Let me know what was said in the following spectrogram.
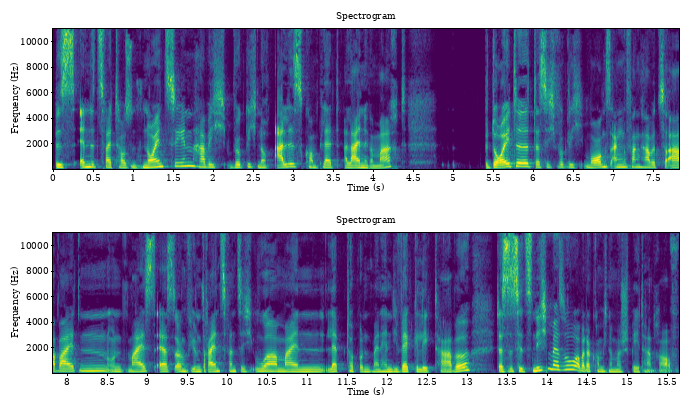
bis Ende 2019 habe ich wirklich noch alles komplett alleine gemacht bedeutet, dass ich wirklich morgens angefangen habe zu arbeiten und meist erst irgendwie um 23 Uhr meinen Laptop und mein Handy weggelegt habe. Das ist jetzt nicht mehr so, aber da komme ich nochmal später drauf.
